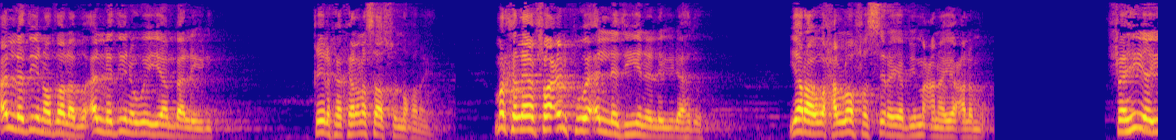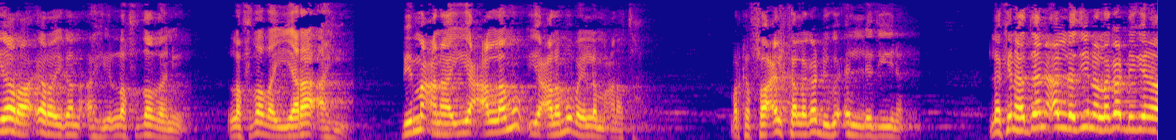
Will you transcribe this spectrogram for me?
aladiina dalamuu aladiina weeyaan baa la yidhi. Qiilka kalena saasuu noqonaya. Marka la faacilku waa aladiina la yidhaahdo. Yaraa waxaa loo fasiraya bimacnaa yaclamu. Fa hiya yaraa eraygan ahi lafdadani lafdada yara ahi. Bimacnaa yaclamu yaclamu bay la macno tahay marka faacilka laga dhigo aladiina laakiin haddaan aladiina laga dhigina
